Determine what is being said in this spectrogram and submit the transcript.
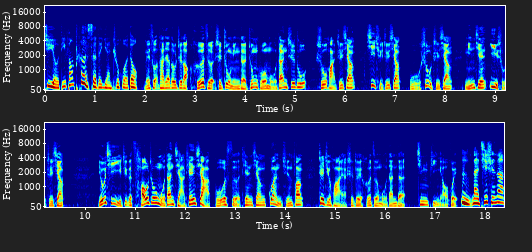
具有地方特色的演出活动。没错，大家都知道，菏泽是著名的中国牡丹之都、书画之乡、戏曲之乡、武术之乡、民间艺术之乡。尤其以这个“曹州牡丹甲天下，国色天香冠群芳”这句话呀，是对菏泽牡丹的精辟描绘。嗯，那其实呢，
